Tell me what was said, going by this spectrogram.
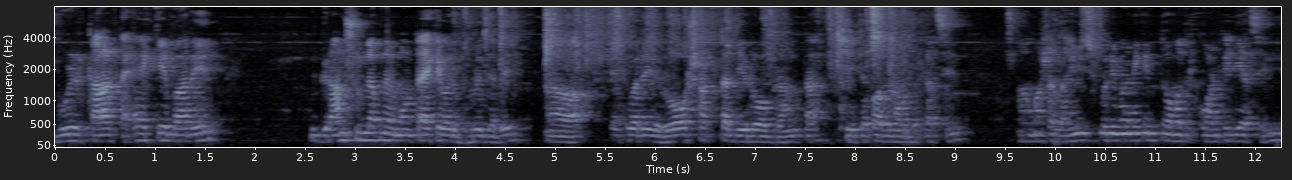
গুড়ের কালারটা একেবারে গ্রাম শুনলে আপনার মনটা একেবারে ভরে যাবে। একেবারে র শাকটা যে র গ্রামটা সেটা পাবেন আমাদের কাছে। মাসাল্লাহ হিউজ পরিমাণে কিন্তু আমাদের কোয়ান্টিটি আছে।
